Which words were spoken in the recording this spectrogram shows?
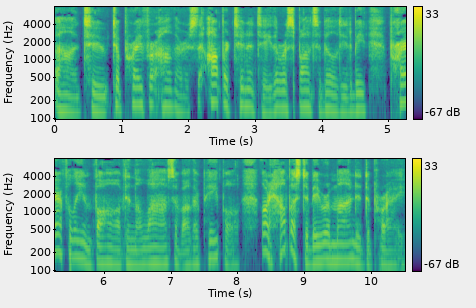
uh, to to pray for others, the opportunity, the responsibility to be prayerfully involved in the lives of other people. Lord, help us to be reminded to pray,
